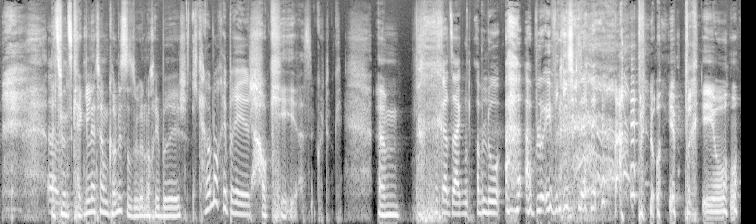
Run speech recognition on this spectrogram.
Als wir uns kennengelernt haben, konntest du sogar noch Hebräisch. Ich kann auch noch Hebräisch. Ja, okay, also gut, okay. Ähm, Ich wollte gerade sagen, Ablo, Ablo Ivrit. Hablo Hebreo.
